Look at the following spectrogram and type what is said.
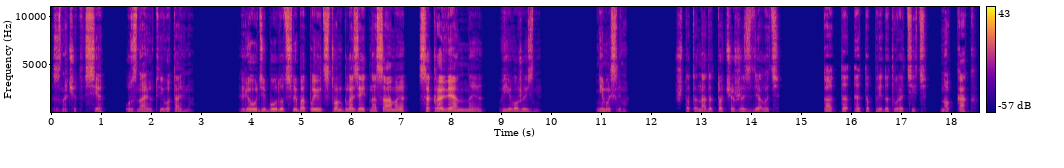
Значит, все узнают его тайну. Люди будут с любопытством глазеть на самое сокровенное в его жизни. Немыслимо. Что-то надо тотчас же сделать. Как-то это предотвратить. Но как?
